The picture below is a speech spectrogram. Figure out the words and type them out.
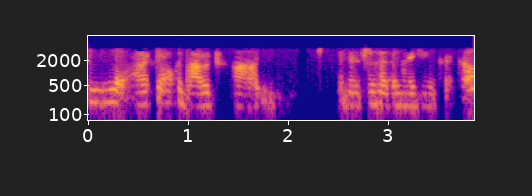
to uh, talk about um, mental health and hygiene sector.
